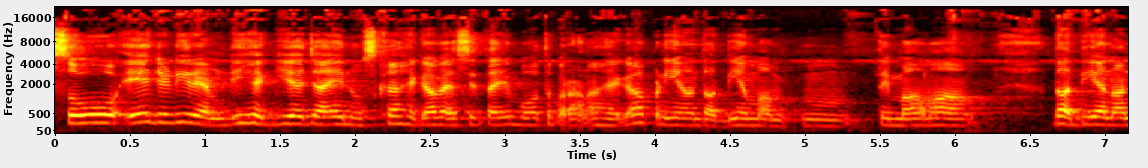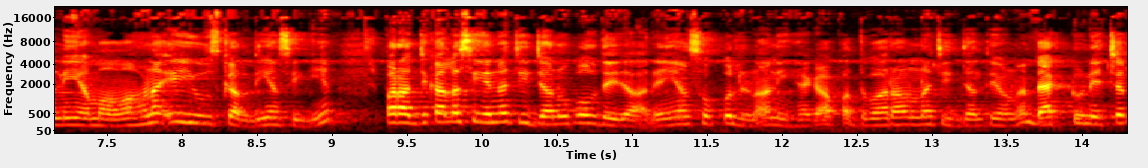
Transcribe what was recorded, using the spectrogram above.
ਸੋ ਇਹ ਜਿਹੜੀ ਰੈਮਡੀ ਹੈਗੀ ਆ ਜਾਂ ਇਹ ਨੁਸਖਾ ਹੈਗਾ ਵੈਸੇ ਤਾਂ ਇਹ ਬਹੁਤ ਪੁਰਾਣਾ ਹੈਗਾ। ਆਪਣੀਆਂ ਦਾਦੀਆਂ ਮਾਂ ਅਮ, ਤੇ ਮਾਵਾਂ ਦਾਦੀਆਂ ਨਾਨੀਆਂ ਮਾਵਾਂ ਹਨਾ ਇਹ ਯੂਜ਼ ਕਰਦੀਆਂ ਸੀਗੀਆਂ। ਪਰ ਅੱਜ ਕੱਲ ਅਸੀਂ ਇਹਨਾਂ ਚੀਜ਼ਾਂ ਨੂੰ ਭੁੱਲਦੇ ਜਾ ਰਹੇ ਹਾਂ ਸੋ ਭੁੱਲਣਾ ਨਹੀਂ ਹੈਗਾ। ਆਪਾਂ ਦੁਬਾਰਾ ਉਹਨਾਂ ਚੀਜ਼ਾਂ ਤੇ ਆਉਣਾ। ਬੈਕ ਟੂ ਨੇਚਰ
